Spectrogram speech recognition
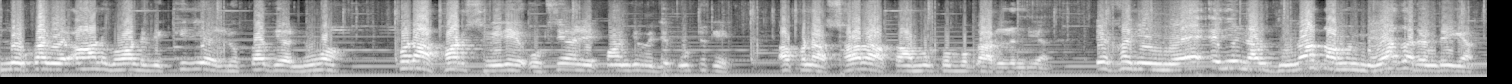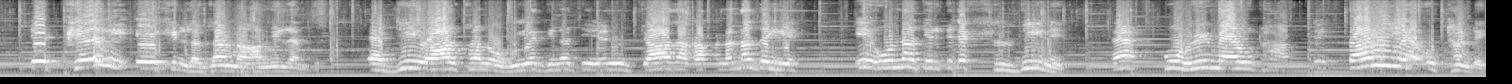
ਲੋਕਾਂ ਦੇ ਆਂਢ ਗੁਆਂਢ ਵੇਖੀ ਦੀ ਲੋਕਾਂ ਦੀਆਂ ਨੂੰਹਾਂ। ਫਟਾਫਟ ਸਵੇਰੇ ਉੱਠਦੀਆਂ ਨੇ 5 ਵਜੇ ਉੱਠ ਕੇ ਆਪਣਾ ਸਾਰਾ ਕੰਮ ਕੁੰਮ ਕਰ ਲੈਂਦੀਆਂ। ਤੇ ਹਜੇ ਮੈਂ ਇਹਦੇ ਨਾਲ ਦੂਣਾ ਕੰਮ ਮੈਂ ਕਰਨ ਡਈ ਆ, ਤੇ ਫਿਰ ਵੀ ਇਹ ਹੀ ਲੱਗਾ ਨਾਂ ਨਹੀਂ ਲੈਂਦੀ। ਐਡੀ ਆਲਸਨ ਹੋ ਗਈ ਹੈ, ਜਿੰਨਾ ਚਿਰ ਇਹਨੂੰ ਚਾਹ ਦਾ ਕੱਪ ਨਾ ਨਾ ਦਈਏ, ਇਹ ਉਹਨਾਂ ਚਿਰ ਕਿਤੇ ਖਿਲਦੀ ਨੇ, ਹੈ। ਹੁਣ ਵੀ ਮੈਂ ਉਠਾ ਤੇ ਤਾਂ ਵੀ ਇਹ ਉੱਠਣ ਦੇ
